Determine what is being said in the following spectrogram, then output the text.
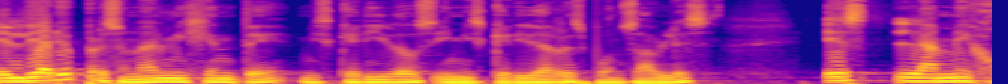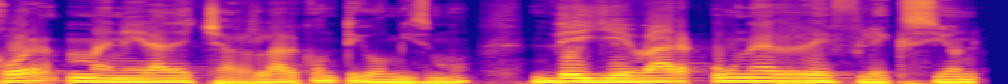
el diario personal, mi gente, mis queridos y mis queridas responsables, es la mejor manera de charlar contigo mismo, de llevar una reflexión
